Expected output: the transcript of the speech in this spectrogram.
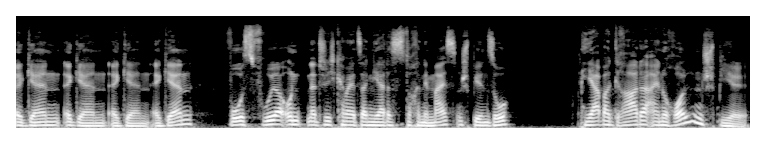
Again, again, again, again. Wo es früher, und natürlich kann man jetzt sagen, ja, das ist doch in den meisten Spielen so, ja, aber gerade ein Rollenspiel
